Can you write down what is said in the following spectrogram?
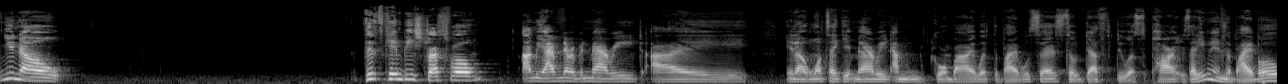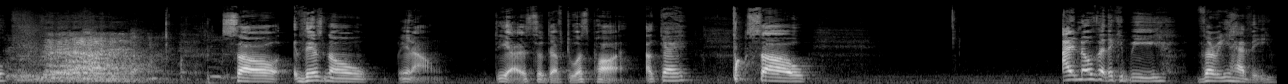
you know, this can be stressful. I mean, I've never been married. I, you know, once I get married, I'm going by what the Bible says. So death do us part. Is that even in the Bible? so there's no, you know, yeah, it's so death do us part. Okay? So I know that it could be very heavy.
